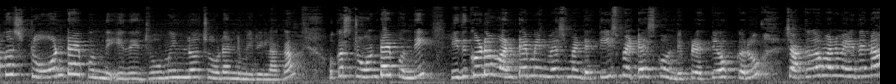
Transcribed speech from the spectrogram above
ఒక స్టోన్ టైప్ ఉంది. ఇది జూమిన్లో లో చూడండి మీరు ఇలాగా. ఒక స్టోన్ టైప్ ఉంది. ఇది కూడా వన్ టైం ఇన్వెస్ట్మెంట్ తీసి పెట్టేసుకోండి ప్రతి ఒక్కరు. చక్కగా మనం ఏదైనా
